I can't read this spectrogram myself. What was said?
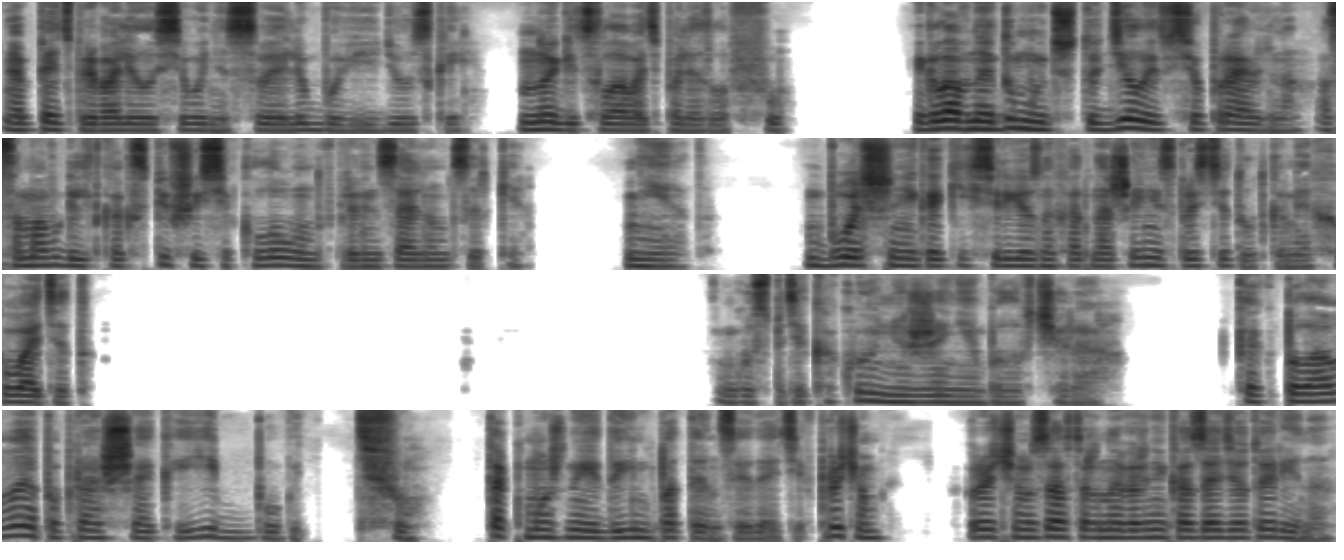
Опять привалила сегодня своей любовью идиотской. Ноги целовать полезла, фу. И главное, думает, что делает все правильно, а сама выглядит как спившийся клоун в провинциальном цирке. Нет. Больше никаких серьезных отношений с проститутками. Хватит. Господи, какое унижение было вчера. Как половая попрошайка, ей-богу. Тьфу. Так можно и до импотенции дойти. Впрочем, впрочем, завтра наверняка зайдет Ирина.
